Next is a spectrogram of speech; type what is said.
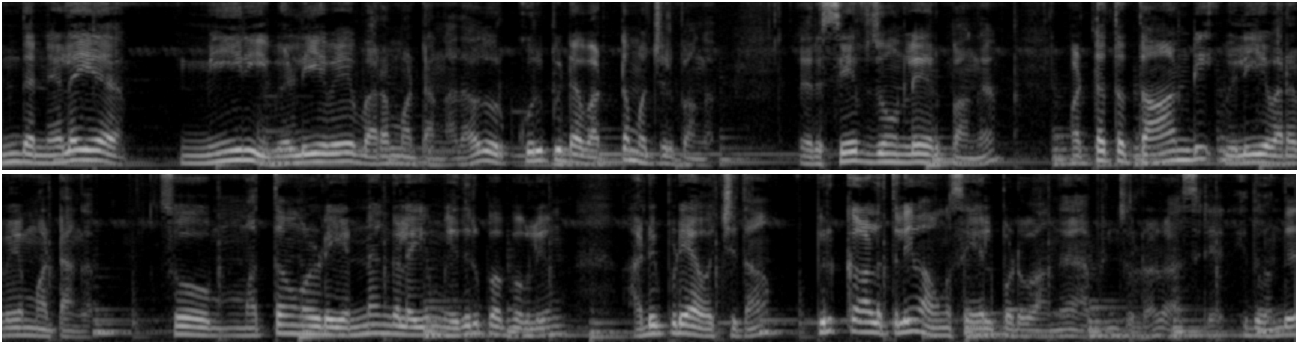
இந்த நிலையை மீறி வெளியவே வர மாட்டாங்க அதாவது ஒரு குறிப்பிட்ட வட்டம் வச்சுருப்பாங்க. ஒரு சேஃப் ஜோன்லேயே இருப்பாங்க. வட்டத்தை தாண்டி வெளியே வரவே மாட்டாங்க. ஸோ மற்றவங்களுடைய எண்ணங்களையும் எதிர்பார்ப்புகளையும் அடிப்படையாக வச்சு தான் பிற்காலத்துலேயும் அவங்க செயல்படுவாங்க அப்படின்னு சொல்கிறார் ஆசிரியர். இது வந்து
